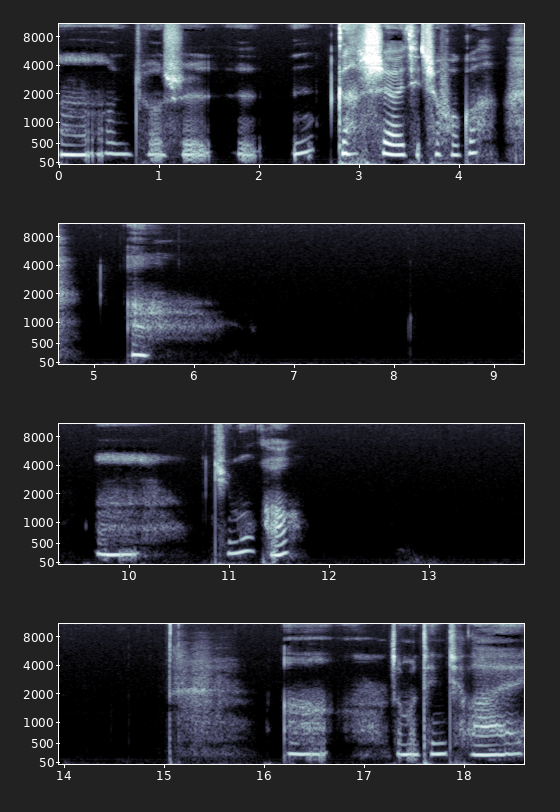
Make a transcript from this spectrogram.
嗯，就是嗯嗯，跟室友一起吃火锅，啊，嗯，期末考，嗯，怎么听起来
